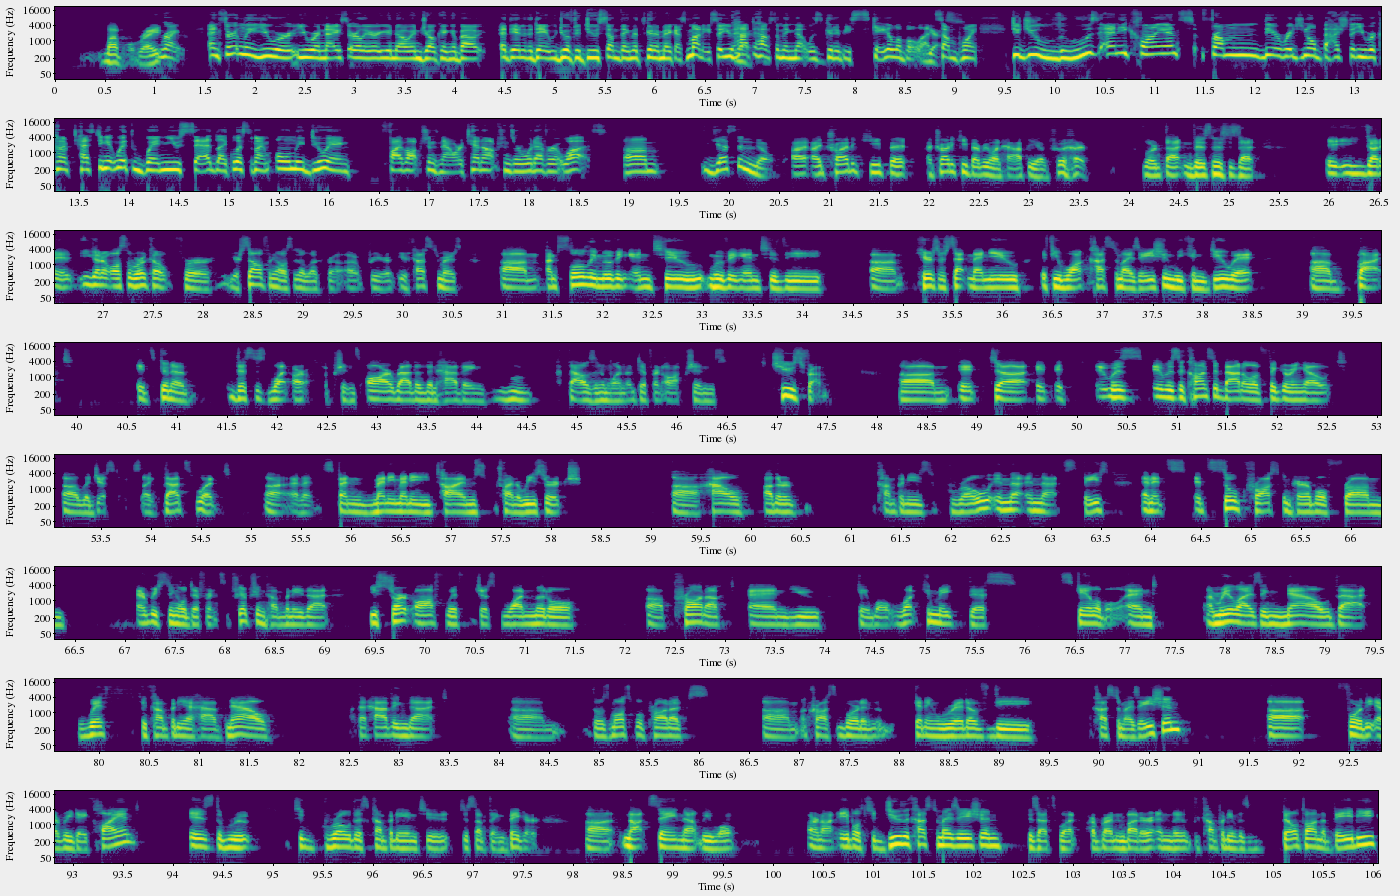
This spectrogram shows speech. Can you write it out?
level, right? Right. And certainly you were you were nice earlier, you know, in joking about at the end of the day, we do have to do something that's going to make us money. So you had Right. to have something that was going to be scalable at Yes. some point. Did you lose any clients from the original batch that you were kind of testing it with when you said, like, listen, I'm only doing five options now or 10 options or whatever it was? Um, yes and no. I, I try to keep it. I try to keep everyone happy. I've, Learned that in business is that it, you got to you got to also work out for yourself, and you also got to look for out for your your customers. Um, I'm slowly moving into moving into the um, here's our set menu. If you want customization, we can do it, uh, but it's gonna. This is what our options are, rather than having a thousand and one different options to choose from um, it, uh, it it it was it was a constant battle of figuring out uh, logistics. Like that's what, uh, and I spend many many times trying to research uh, how other companies grow in that in that space, and it's it's so cross comparable from every single different subscription company that you start off with just one little uh, product and you okay well what can make this scalable and I'm realizing now that with the company I have now, that having that um, those multiple products um, across the board and getting rid of the customization uh, for the everyday client is the route to grow this company into to something bigger. Uh, not saying that we won't are not able to do the customization because that's what our bread and butter and the, the company was built on the baby.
